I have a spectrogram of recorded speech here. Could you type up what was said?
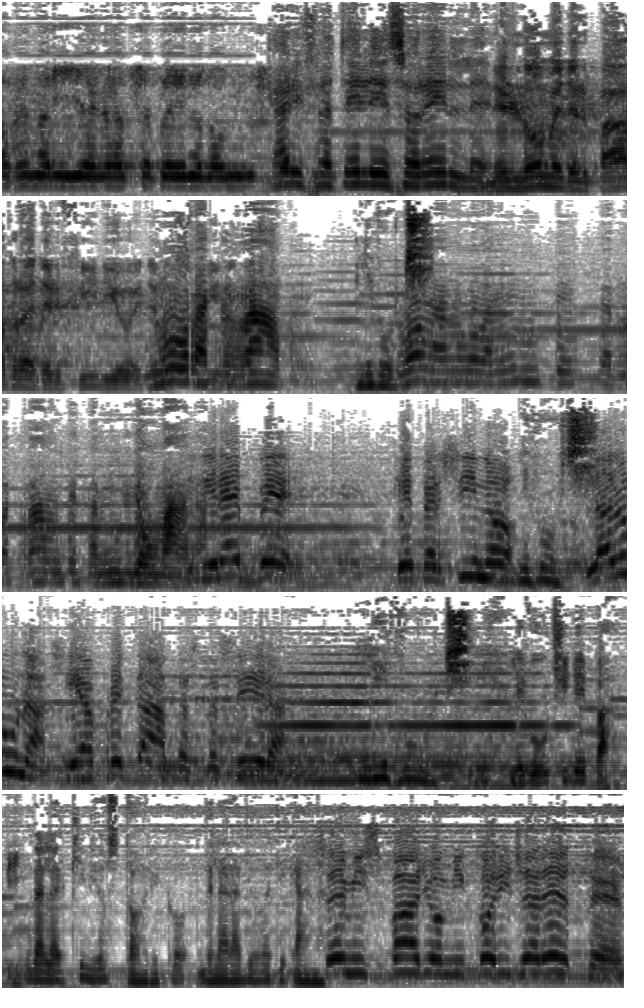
Ave Maria, grazia plena, Dominus Cari fratelli e sorelle, Nel nome del Padre e del Figlio e dello L'ora Spirito. grave Le voci. suona nuovamente per la grande famiglia umana. Si direbbe che persino Le voci. la luna si è affrettata stasera. Le voci. Le voci dei papi. Dall'archivio storico della Radio Vaticana. Se mi sbaglio mi corrigerete.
